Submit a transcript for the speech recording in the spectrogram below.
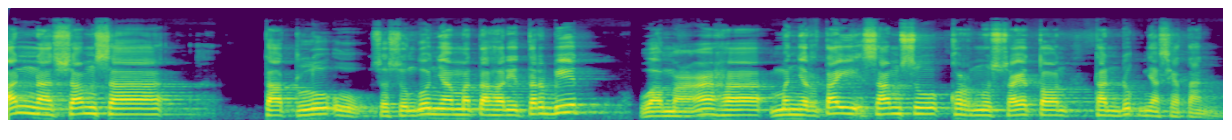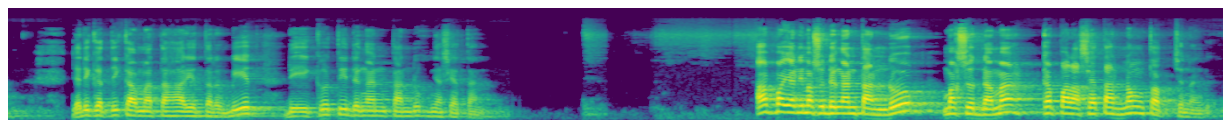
anna syamsa tatlu'u. Sesungguhnya matahari terbit wa ma'aha menyertai samsu kornus syaiton tanduknya setan. Jadi ketika matahari terbit diikuti dengan tanduknya setan. Apa yang dimaksud dengan tanduk? Maksud nama kepala setan nongtot cenah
